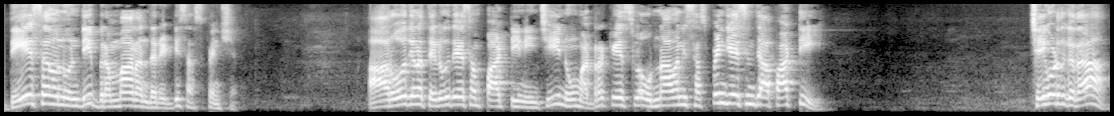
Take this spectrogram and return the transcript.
దేశం నుండి బ్రహ్మానందరెడ్డి సస్పెన్షన్. ఆ రోజున తెలుగుదేశం పార్టీ నుంచి నువ్వు మర్డర్ కేసులో ఉన్నావని సస్పెండ్ చేసింది ఆ పార్టీ. చేయకూడదు కదా.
